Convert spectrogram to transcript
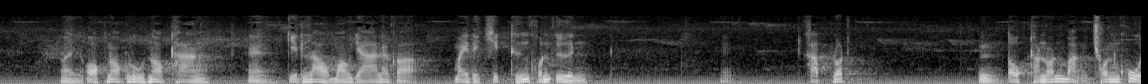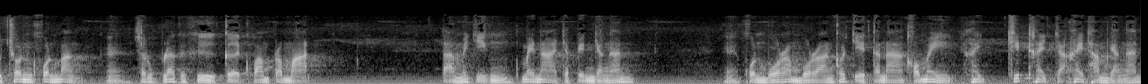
ำออกนอกลู่นอกทางกินเหล้าเมายาแล้วก็ไม่ได้คิดถึงคนอื่น ขับรถ ตกถนนบ้างชนคู่ชนคนบ้างสรุปแล้วก็คือเกิดความประมาท ตามไม่จริงไม่น่าจะเป็นอย่างนั้น คนโบราณโบราณเขาเจตนาเขาไม่ให้คิดให้จะให้ทำอย่างนั้น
